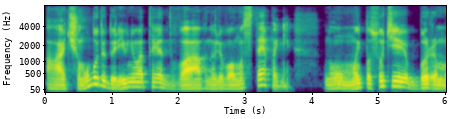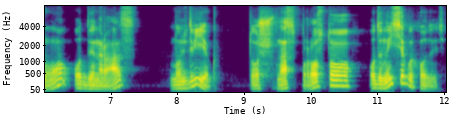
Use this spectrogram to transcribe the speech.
А чому буде дорівнювати 2 в нульовому степені? Ну, ми, по суті, беремо один раз 0 двійок. Тож в нас просто одиниця виходить.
